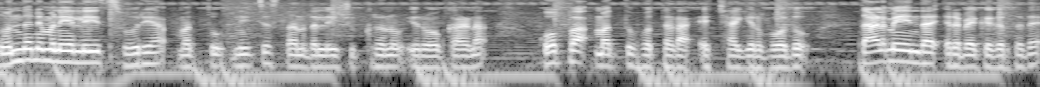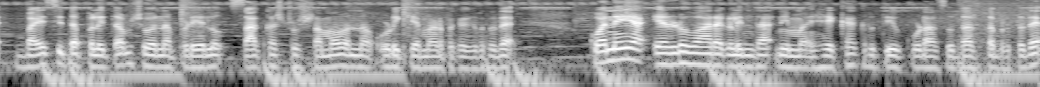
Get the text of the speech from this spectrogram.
ಒಂದನೇ ಮನೆಯಲ್ಲಿ ಸೂರ್ಯ ಮತ್ತು ನೀಚ ಸ್ಥಾನದಲ್ಲಿ ಶುಕ್ರನು ಇರೋ ಕಾರಣ ಕೋಪ ಮತ್ತು ಒತ್ತಡ ಹೆಚ್ಚಾಗಿರ್ಬೋದು. ತಾಳ್ಮೆಯಿಂದ ಇರಬೇಕಾಗಿರ್ತದೆ. ಬಯಸಿದ ಫಲಿತಾಂಶವನ್ನು ಪಡೆಯಲು ಸಾಕಷ್ಟು ಶ್ರಮವನ್ನು ಹೂಡಿಕೆ ಮಾಡಬೇಕಾಗಿರ್ತದೆ. ಕೊನೆಯ ಎರಡು ವಾರಗಳಿಂದ ನಿಮ್ಮ ಏಕಾಗ್ರತೆಯು ಕೂಡ ಸುಧಾರಿಸ್ತಾ ಬರ್ತದೆ.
